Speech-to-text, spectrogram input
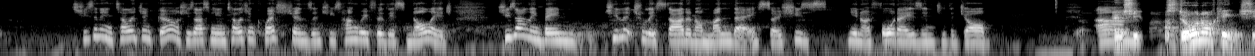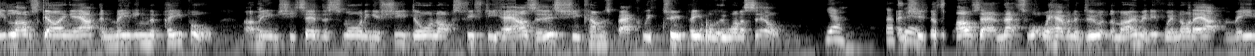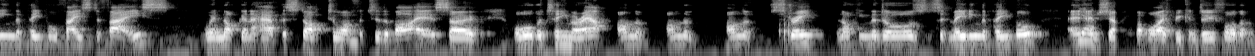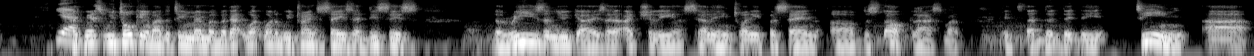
she's an intelligent girl. She's asking intelligent questions and she's hungry for this knowledge. She's only been, she literally started on Monday. So she's, you know, four days into the job. Um, and she loves door knocking. She loves going out and meeting the people. I mean, she said this morning if she door knocks 50 houses, she comes back with two people who want to sell. Yeah, that's and it. she just loves that. And that's what we're having to do at the moment. If we're not out meeting the people face to face, we're not going to have the stock to offer to the buyers. So all the team are out on the on the on the street, knocking the doors, meeting the people, and, Yeah. and showing what Wiseberry can do for them. Yeah. I guess we're talking about the team member, but that, what what are we trying to say is that this is the reason you guys are actually selling 20% of the stock last month. It's that the, the, the team are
